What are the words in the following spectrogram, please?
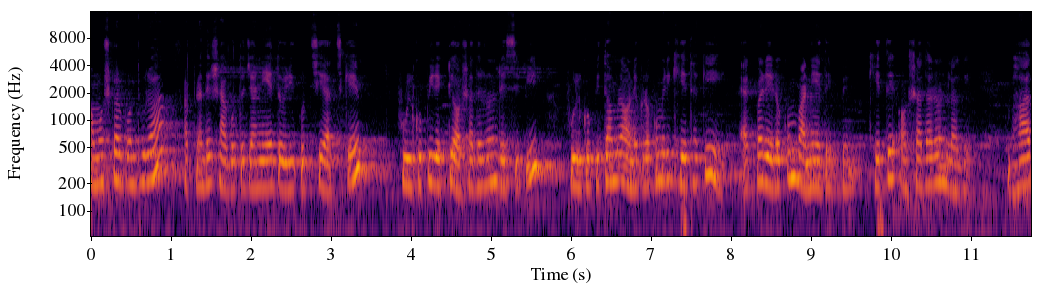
নমস্কার বন্ধুরা, আপনাদের স্বাগত জানিয়ে তৈরি করছি আজকে ফুলকপির একটি অসাধারণ রেসিপি ফুলকপি তো আমরা অনেক রকমেরই খেয়ে থাকি, একবার এরকম বানিয়ে দেখবেন, খেতে অসাধারণ লাগে। ভাত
